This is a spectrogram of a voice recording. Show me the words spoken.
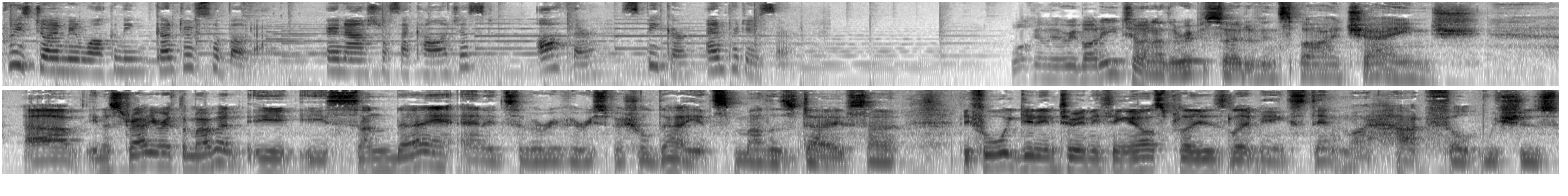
Please join me in welcoming Gunter Swoboda, international psychologist, author, speaker, and producer. Welcome, everybody, to another episode of Inspire Change. Um, in Australia at the moment, it is Sunday and it's a very, very special day. It's Mother's Day. So, before we get into anything else, please let me extend my heartfelt wishes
